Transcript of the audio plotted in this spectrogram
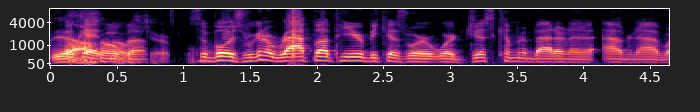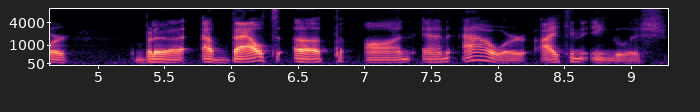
Yeah, Okay. that So was bad. terrible. So, boys, we're gonna wrap up here because we're we're just coming about an out an hour, blah, about up on an hour. I can English.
